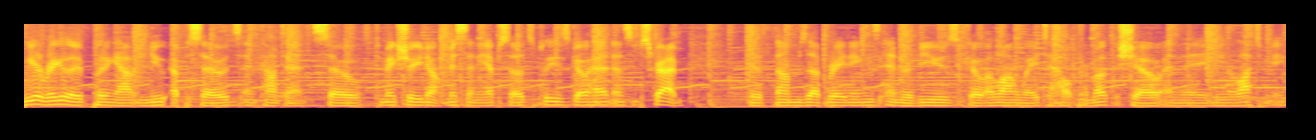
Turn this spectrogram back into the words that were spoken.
We are regularly putting out new episodes and content, so to make sure you don't miss any episodes, please go ahead and subscribe. Your thumbs up ratings and reviews go a long way to help promote the show, and they mean a lot to me.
